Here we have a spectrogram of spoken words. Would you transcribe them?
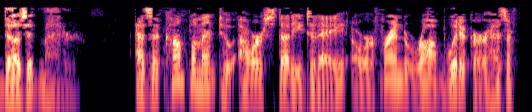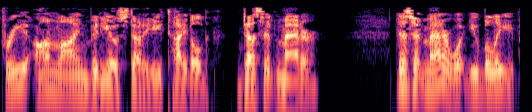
Does It Matter? As a complement to our study today, our friend Rob Whitaker has a free online video study titled Does It Matter? Does it matter what you believe?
